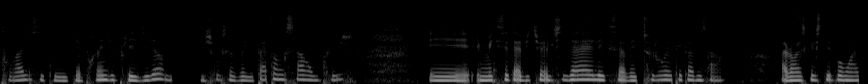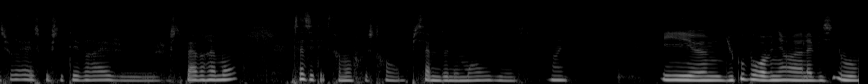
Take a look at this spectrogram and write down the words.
pour elle, c'était qu'elle prenait du plaisir. Mais je trouve que ça se voyait pas tant que ça en plus. Et, mais que c'était habituel chez elle et que ça avait toujours été comme ça. Alors, est-ce que c'était pour me rassurer? Est-ce que c'était vrai? Je ne sais pas vraiment. Ça, c'était extrêmement frustrant. Puis ça me donnait moins envie aussi. Et euh, du coup, pour revenir à la au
